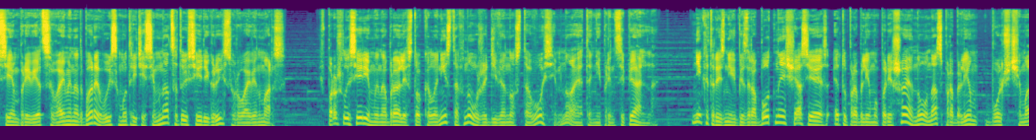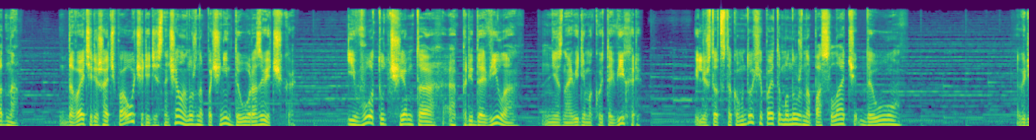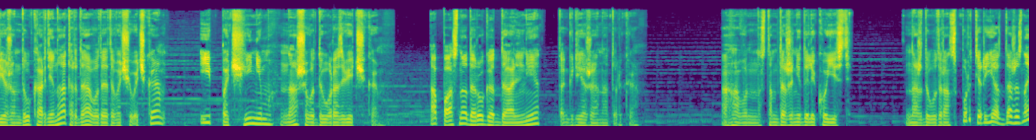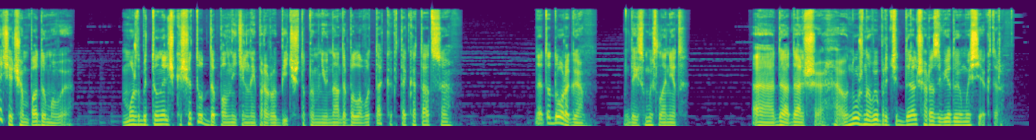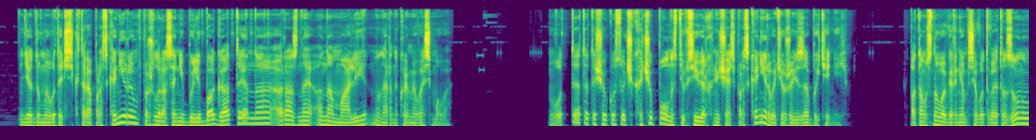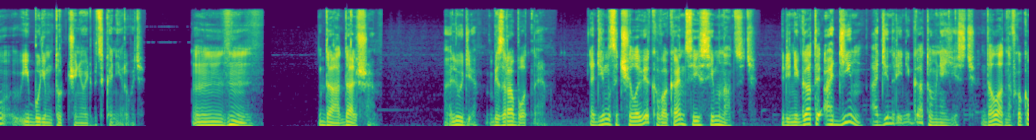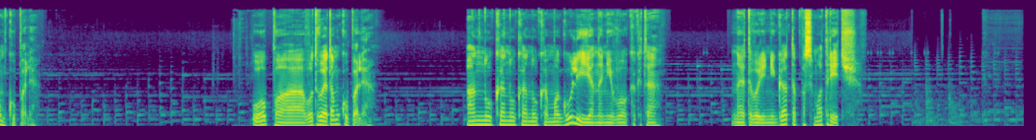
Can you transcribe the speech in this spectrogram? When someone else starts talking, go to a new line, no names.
Всем привет, с вами Надбар, и вы смотрите 17-ю серию игры Surviving Mars. В прошлой серии мы набрали 100 колонистов, ну уже 98, но это не принципиально. Некоторые из них безработные, сейчас я эту проблему порешаю, но у нас проблем больше, чем одна. Давайте решать по очереди, сначала нужно починить ДУ разведчика. Его тут чем-то э, придавило, не знаю, видимо какой-то вихрь, или что-то в таком духе, поэтому нужно послать ДУ... Где же он, ДУ координатор, да, вот этого чувачка, и починим нашего ДУ-разведчика. Опасна дорога дальняя. Так где же она только? Ага, вон у нас там даже недалеко есть наш ДУ-транспортер. Я даже знаете, о чем подумываю? Может быть, туннельчик еще тут дополнительный прорубить, чтобы им не надо было вот так как-то кататься. Это дорого, да и смысла нет. А, да, дальше. Нужно выбрать дальше разведуемый сектор. Я думаю, вот эти сектора просканируем. В прошлый раз они были богатые на разные аномалии, ну, наверное, кроме восьмого. Вот этот еще кусочек. Хочу полностью всю верхнюю часть просканировать уже и забыть о ней. Потом снова вернемся вот в эту зону и будем тут что-нибудь сканировать. Угу. Да, дальше. Люди безработные. 11 человек, вакансии 17. Ренегаты один. Один ренегат у меня есть. Да ладно, в каком куполе? Опа, вот в этом куполе. А ну-ка, ну-ка, ну-ка, могу ли я на него как-то... На этого ренегата посмотреть?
